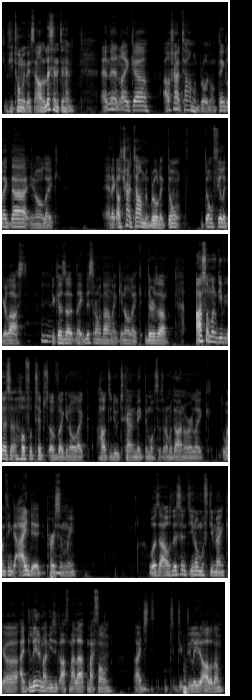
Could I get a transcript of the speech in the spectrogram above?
he, he told me this, and I was listening to him, and then like uh, I was trying to tell him, bro, don't think like that. You know, like, and like I was trying to tell him, bro, like don't don't feel like you're lost because uh, like this Ramadan, like you know, like there's a. Also, I'm gonna give you guys a helpful tips of like you know like how to do to kind of make the most of Ramadan or like one thing that I did personally was I was listening to you know Mufti Menk. Uh, I deleted my music off my lap, my phone. I just d- d- deleted all of them,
